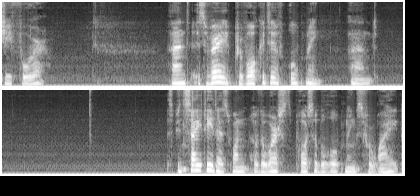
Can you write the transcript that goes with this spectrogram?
g4 and it's a very provocative opening and it's been cited as one of the worst possible openings for White,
